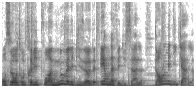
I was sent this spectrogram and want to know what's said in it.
On se retrouve très vite pour un nouvel épisode et on a fait du sale dans le médical.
